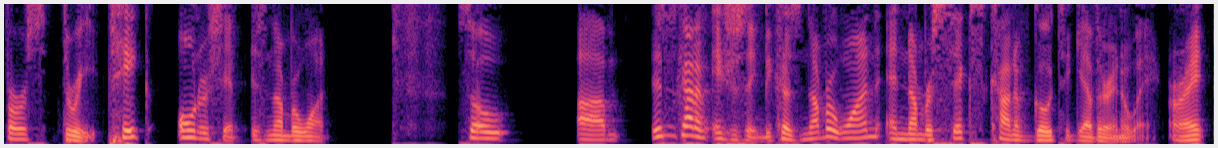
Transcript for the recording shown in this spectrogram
first three. Take ownership is number one. So um, this is kind of interesting because number one and number six kind of go together in a way. All right.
